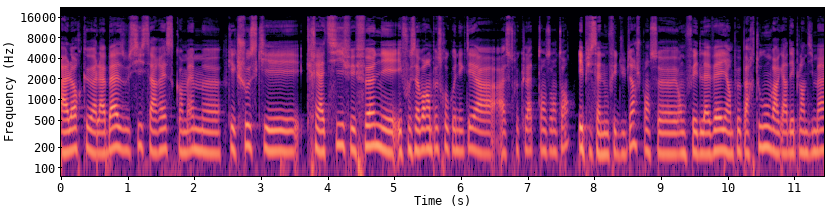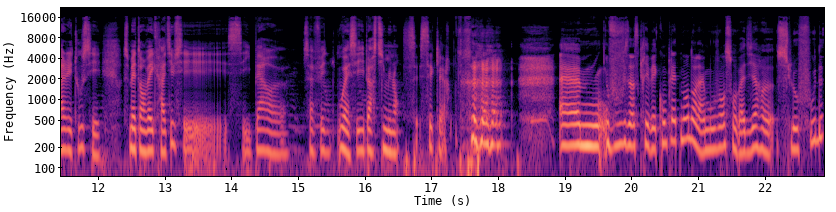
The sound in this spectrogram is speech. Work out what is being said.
alors qu'à la base aussi ça reste quand même quelque chose qui est créatif et fun et il faut savoir un peu se reconnecter à, à ce truc-là de temps en temps. Et puis ça nous fait du bien, je pense. on fait de la veille un peu partout, on va regarder plein d'images et tout. C'est se mettre en veille créative, c'est hyper. Euh, ça fait, ouais, c'est hyper stimulant. C'est clair. Euh, vous vous inscrivez complètement dans la mouvance, on va dire, euh, slow food.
